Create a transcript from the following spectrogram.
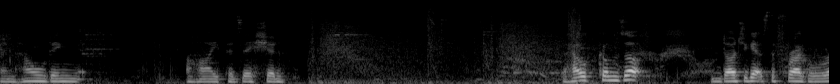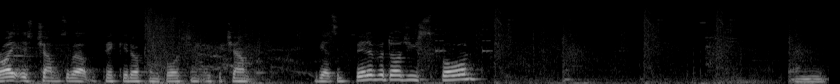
And holding a high position. The health comes up. And Dodger gets the frag right as Champ's about to pick it up, unfortunately for Champ. He gets a bit of a dodgy spawn. And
